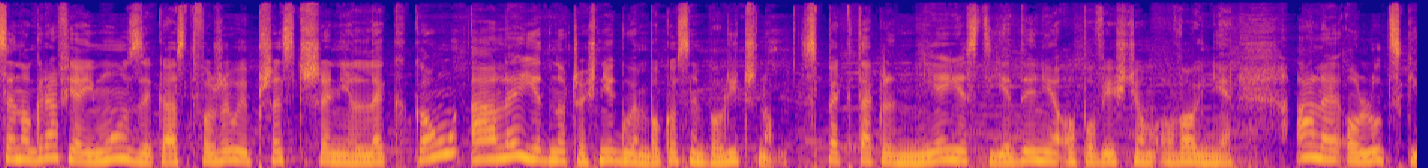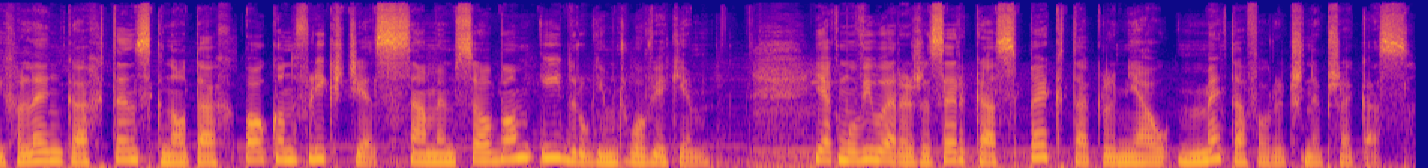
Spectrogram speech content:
Scenografia i muzyka stworzyły przestrzeń lekką, ale jednocześnie głęboko symboliczną. Spektakl nie jest jedynie opowieścią o wojnie, ale o ludzkich lękach, tęsknotach, o konflikcie z samym sobą i drugim człowiekiem. Jak mówiła reżyserka, spektakl miał metaforyczny przekaz.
